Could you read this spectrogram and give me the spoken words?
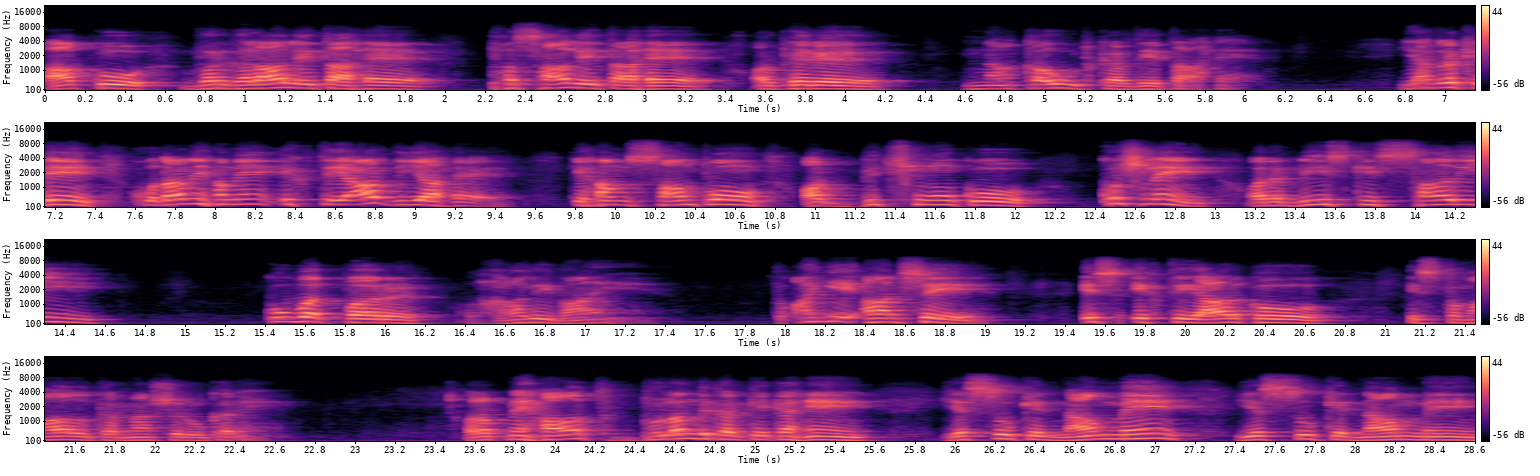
آپ کو ورگلا لیتا ہے، پھنسا لیتا ہے اور پھر ناک آؤٹ کر دیتا ہے۔ یاد رکھیں، خدا نے ہمیں اختیار دیا ہے۔ کہ ہم سانپوں اور بچھوؤں کو کچھ لیں اور ابلیس کی ساری قوت پر غالب آئیں۔ تو آئیے آج سے اس اختیار کو استعمال کرنا شروع کریں اور اپنے ہاتھ بلند کر کے کہیں، یسو کے نام میں، یسو کے نام میں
